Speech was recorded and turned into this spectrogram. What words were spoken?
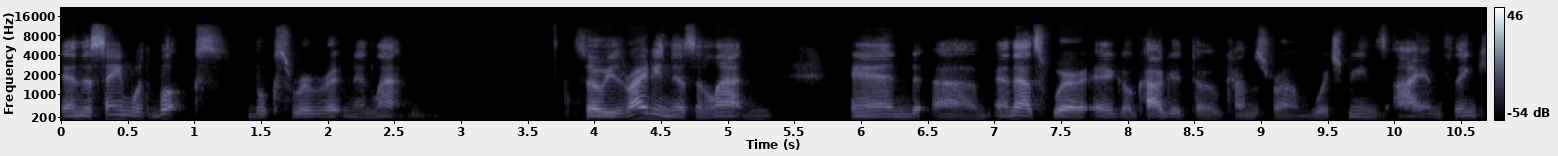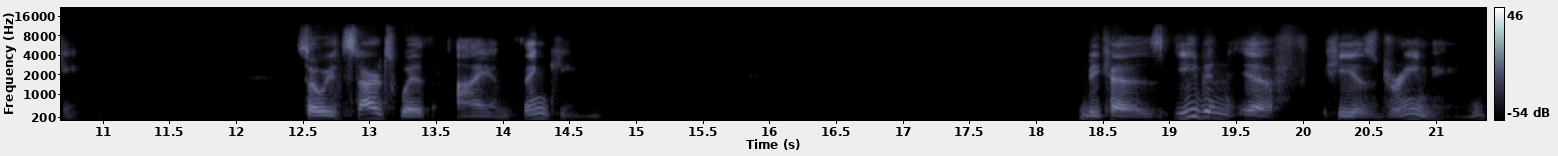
and the same with books. Books were written in Latin. So he's writing this in Latin, and um, and that's where ego cogito comes from, which means I am thinking. So he starts with I am thinking. Because even if he is dreaming,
